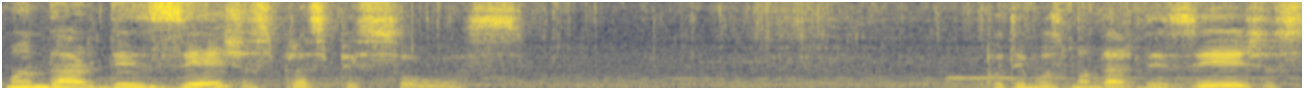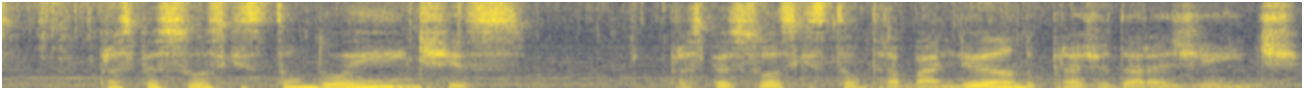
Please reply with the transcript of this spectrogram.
mandar desejos para as pessoas. Podemos mandar desejos para as pessoas que estão doentes, para as pessoas que estão trabalhando para ajudar a gente,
